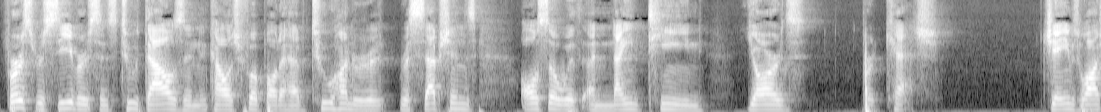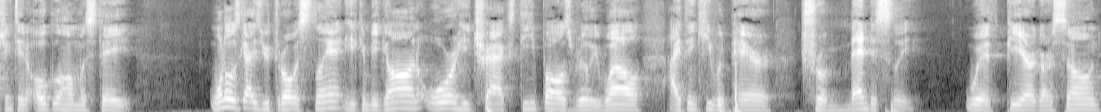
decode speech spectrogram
First receiver since 2000 in college football to have 200 receptions, also with a 19 yards per catch. James Washington, Oklahoma State. One of those guys you throw a slant, he can be gone, or he tracks deep balls really well. I think he would pair tremendously with Pierre Garcon,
